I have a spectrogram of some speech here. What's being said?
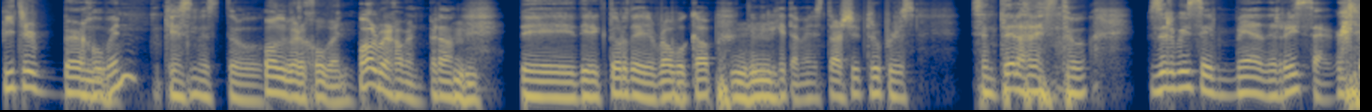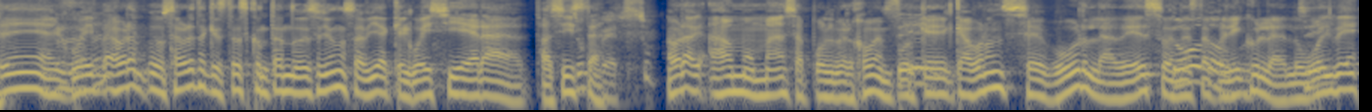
Peter Verhoeven, mm. que es nuestro... Paul Verhoeven. Paul Verhoeven, perdón. de, director de Robocop, que dirige también Starship Troopers, se entera de esto. Pues el güey se mea de risa. Sí, el güey. Ahora, o sea, ahorita que estás contando eso, yo no sabía que el güey sí era fascista. Ahora amo más a Paul Verhoeven porque el cabrón se burla de eso en esta película. Lo vuelve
